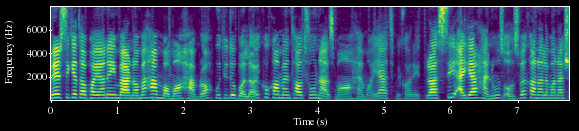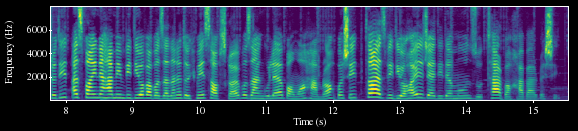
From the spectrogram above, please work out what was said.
مرسی که تا پایان این برنامه هم با ما همراه بودید و با لایک و کامنت هاتون از ما حمایت می‌کنید. راستی اگر هنوز عضو کانال ما نشدید از پایین همین ویدیو و با زدن دکمه subscribe و زنگوله با ما همراه باشید تا از ویدیوهای جدیدمون زودتر با خبر بشید.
